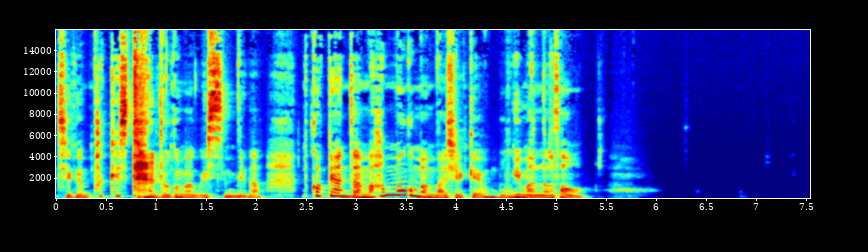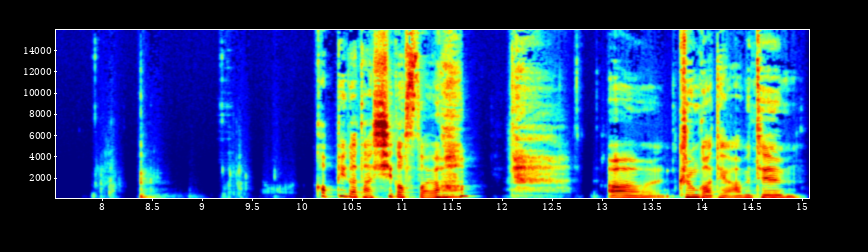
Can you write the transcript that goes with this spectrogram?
지금 팟캐스트를 녹음하고 있습니다. 커피 한 잔만 한 모금만 마실게요. 목이 말라서. 커피가 다 식었어요. 어, 그런 것 같아요. 아무튼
